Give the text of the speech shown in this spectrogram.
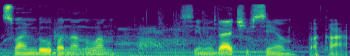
С вами был Банан One. Всем удачи, всем пока.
